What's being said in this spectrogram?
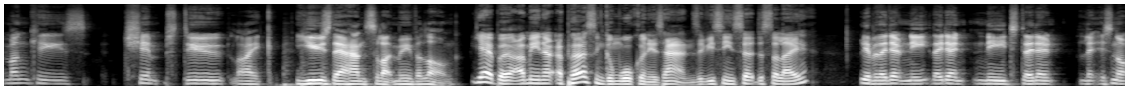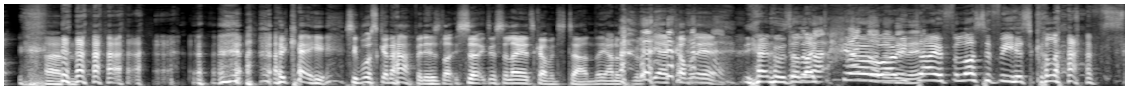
Monkeys chimps do like use their hands to like move along. Yeah, but I mean, a, a person can walk on his hands. Have you seen Cirque du Soleil? Yeah, but they don't need. They don't need. They don't. It's not. Um... okay, so what's going to happen is like Cirque du Soleil is coming to town. The animals are like, "Yeah, come on in." The animals are like, like "No, our entire philosophy has collapsed."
